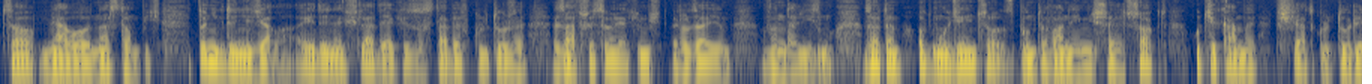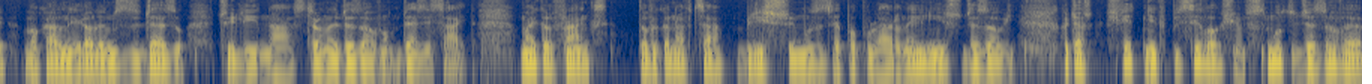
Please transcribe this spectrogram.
co miało nastąpić. To nigdy nie działa, a jedyne ślady, jakie zostawia w kulturze, zawsze są jakimś rodzajem wandalizmu. Zatem od młodzieńczo zbuntowanej Michelle Szokt uciekamy w świat kultury wokalnej rodem z jazzu, czyli na stronę jazzową, Jazzy Side. Michael Franks to wykonawca bliższy muzyce popularnej niż jazzowi. Chociaż świetnie wpisywał się w smooth jazzowe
